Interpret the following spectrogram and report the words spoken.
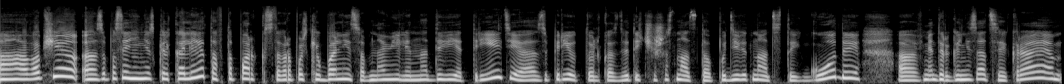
А, вообще, а, за последние несколько лет автопарк Ставропольских больниц обновили на две трети, а за период только с 2016 по 2019 годы а, в медорганизации края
